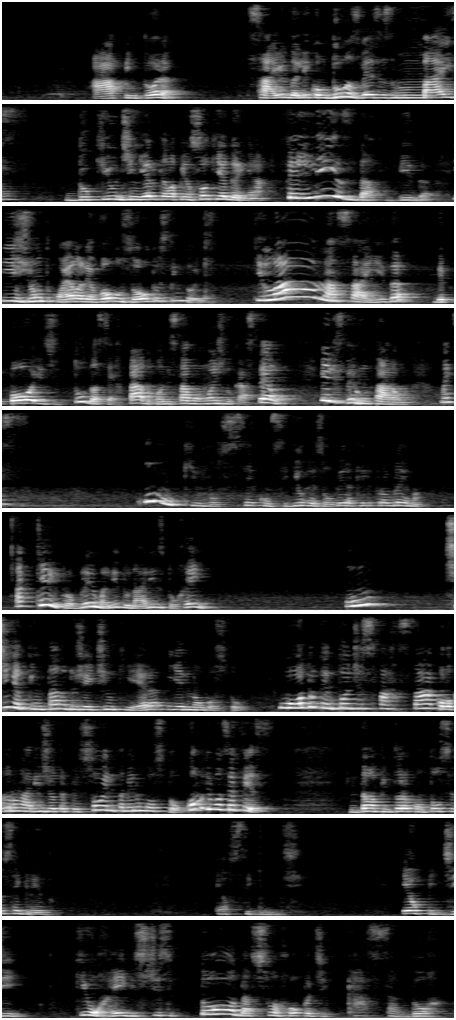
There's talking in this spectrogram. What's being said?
A pintora saiu dali com duas vezes mais do que o dinheiro que ela pensou que ia ganhar. Feliz da vida! E junto com ela levou os outros pintores. Que lá na saída, depois de tudo acertado, quando estavam longe do castelo, eles perguntaram: Mas como que você conseguiu resolver aquele problema? Aquele problema ali do nariz do rei? Um tinha pintado do jeitinho que era e ele não gostou. O outro tentou disfarçar colocando o nariz de outra pessoa e ele também não gostou. Como que você fez? Então a pintora contou o seu segredo. O seguinte: eu pedi que o rei vestisse toda a sua roupa de caçador,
